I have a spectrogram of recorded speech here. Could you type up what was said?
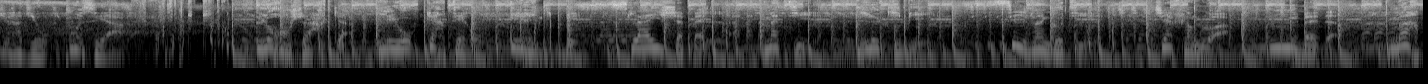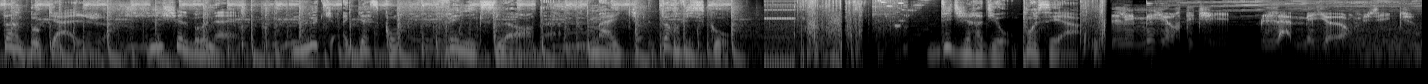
djradio.ca. Laurent Charc, Léo Carteron, Eric B, Sly Chapelle, Mathilde, Lucky B, Sylvain Gauthier, Jeff Langlois, Mbed, Martin Bocage, Michel Brunet, Luc Gascon, Phoenix Lord, Mike Torvisco. djradio.ca Les meilleurs DJ, la meilleure musique.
